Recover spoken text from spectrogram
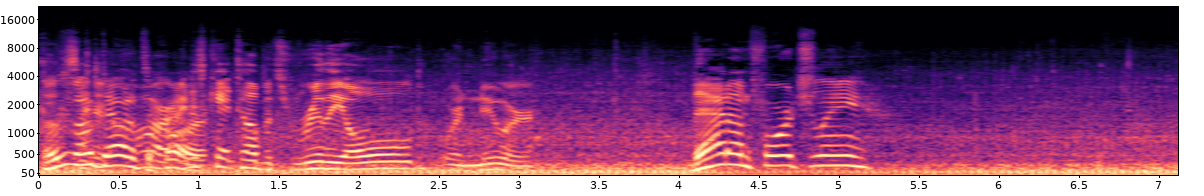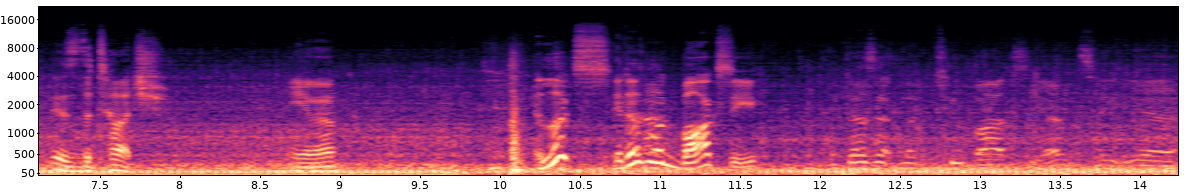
There's no like doubt it's a car. I just can't tell if it's really old or newer. That unfortunately is the touch. You know, it looks it doesn't look boxy, It doesn't look too boxy. I would say, yeah.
